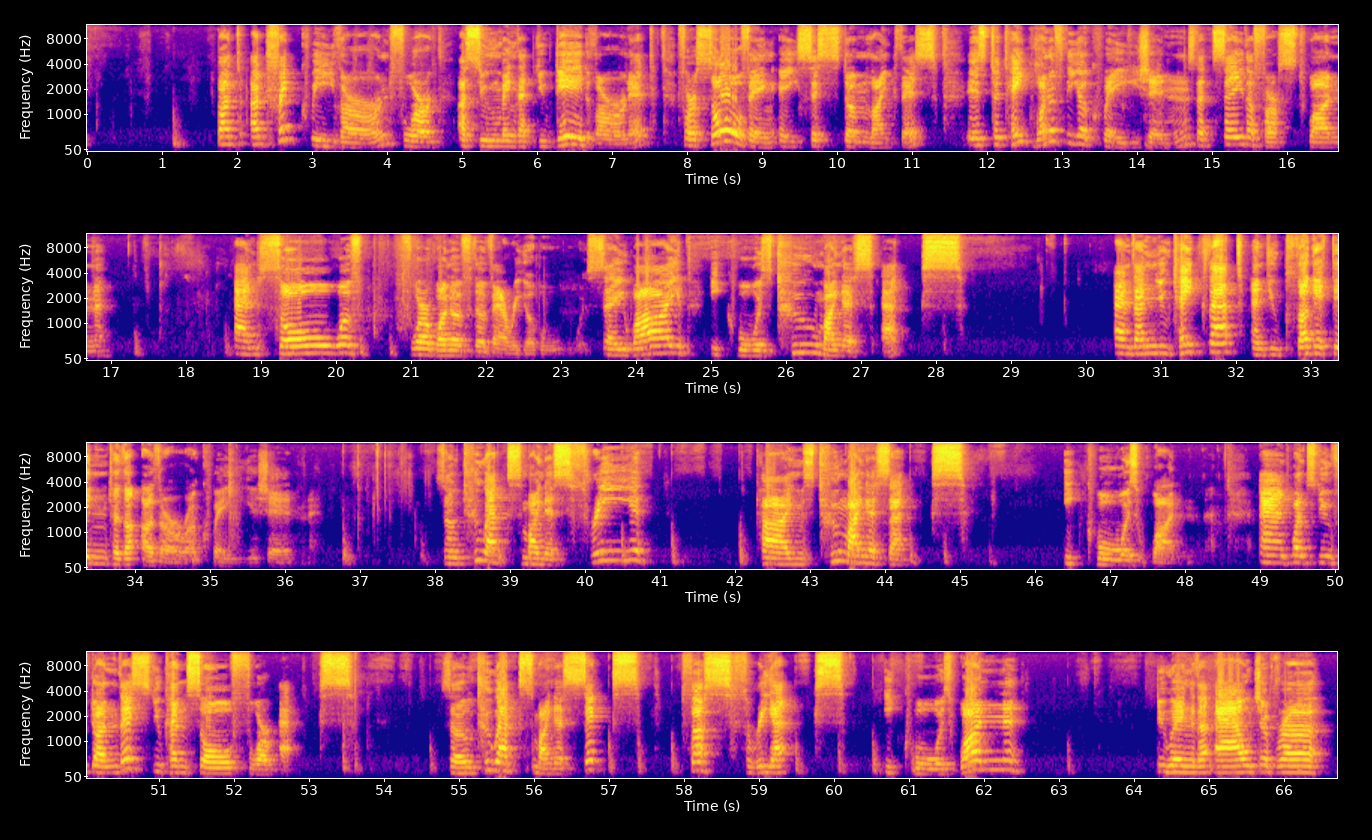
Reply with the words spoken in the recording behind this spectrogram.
But a trick we learned for assuming that you did learn it, for solving a system like this, is to take one of the equations, let's say the first one, and solve for one of the variables. Say y equals 2 minus x. And then you take that and you plug it into the other equation. So 2x minus 3 times 2 minus x equals 1. And once you've done this, you can solve for x. So 2x minus 6 plus 3x equals 1. Doing the algebra,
